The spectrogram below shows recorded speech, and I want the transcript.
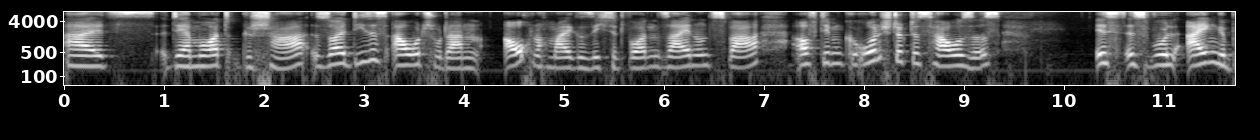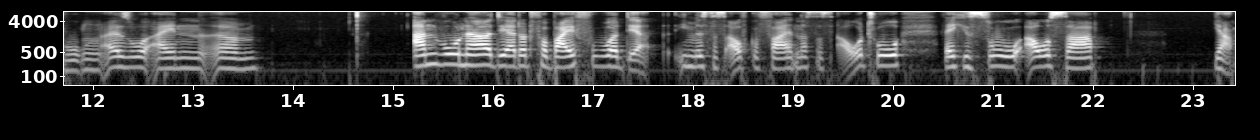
als der Mord geschah, soll dieses Auto dann auch nochmal gesichtet worden sein. Und zwar auf dem Grundstück des Hauses ist es wohl eingebogen. Also ein ähm, Anwohner, der dort vorbeifuhr, der ihm ist das aufgefallen, dass das Auto, welches so aussah, ja,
